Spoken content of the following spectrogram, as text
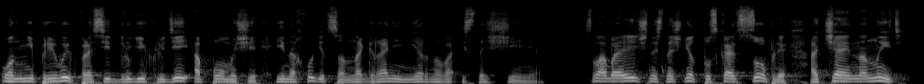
«Он не привык просить других людей о помощи и находится на грани нервного истощения». Слабая личность начнет пускать сопли, отчаянно ныть.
